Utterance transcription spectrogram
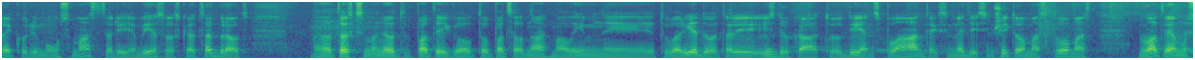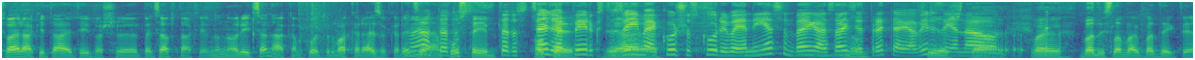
re, kur ir mūsu masts, arī ja viesos kāds atbrauc. Tas, kas man ļoti patīk, vēl to pacelt nākamā līmenī, ja tu vari iedot arī izdrukātu dienas plānu, teiksim, medīsim šito mastu, to mastu. Nu, Latvijā mums vairāk ir tā, ir tīpaši uh, pēc apstākļiem. Nu, no rīta sanākam, ko tur vakarā aizvakar Nu jā, redzējām, tad, uz, kustību. tad uz ceļa ar Ok, pirkstu jā, zīmē, jā. kurš uz kuri vien ies, un beigās aiziet Nu, pretējā virzienā. tā. Un, Vai man vislabāk patīk, tie,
